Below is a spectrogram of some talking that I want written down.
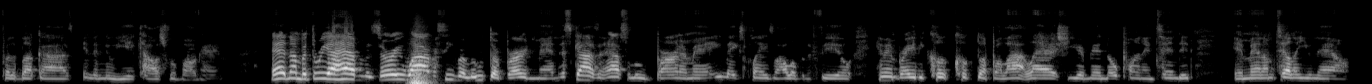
for the Buckeyes in the new year college football game. At number three, I have Missouri wide receiver Luther Burden, man. This guy's an absolute burner, man. He makes plays all over the field. Him and Brady Cook cooked up a lot last year, man. No pun intended. And, man, I'm telling you now,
